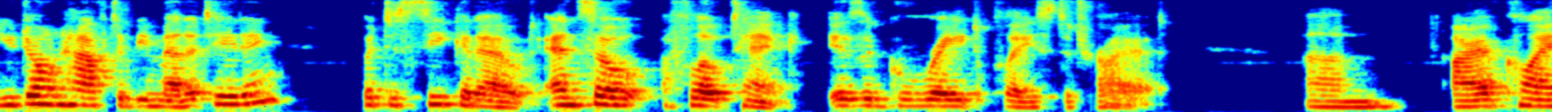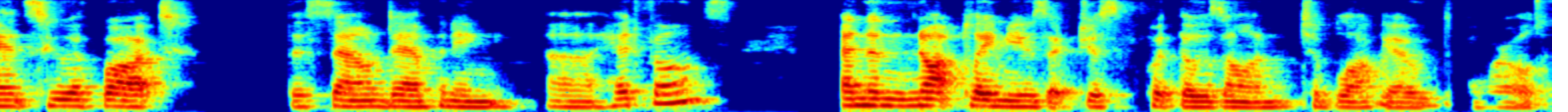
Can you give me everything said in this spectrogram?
you don't have to be meditating but to seek it out. And so a float tank is a great place to try it. Um, i have clients who have bought the sound dampening uh, headphones and then not play music just put those on to block mm-hmm. out the world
